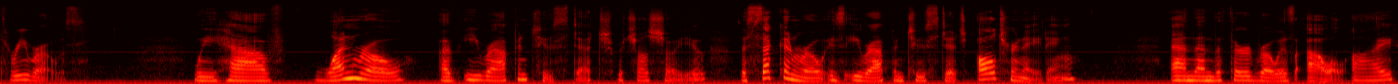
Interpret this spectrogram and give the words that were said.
three rows. We have one row of E-wrap and two stitch, which I'll show you. The second row is E-wrap and two stitch alternating. And then the third row is owl eye,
